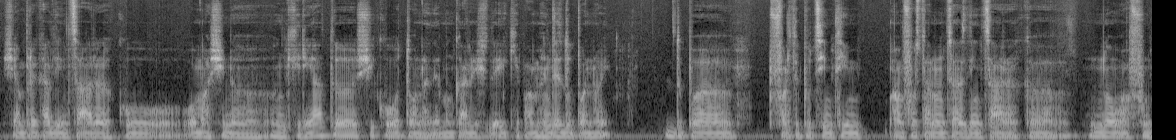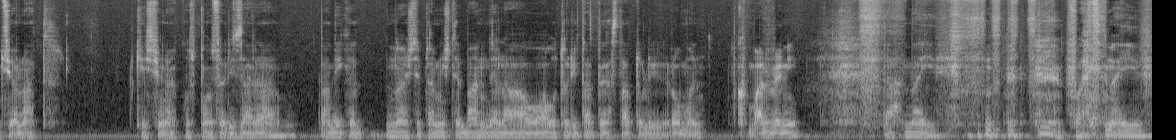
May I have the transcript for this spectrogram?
și am plecat din țară cu o mașină închiriată și cu o tonă de mâncare și de echipamente după noi. După foarte puțin timp am fost anunțați din țară că nu a funcționat chestiunea cu sponsorizarea, adică noi așteptam niște bani de la o autoritate a statului român, cum ar veni. Da, naiv. foarte naiv.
